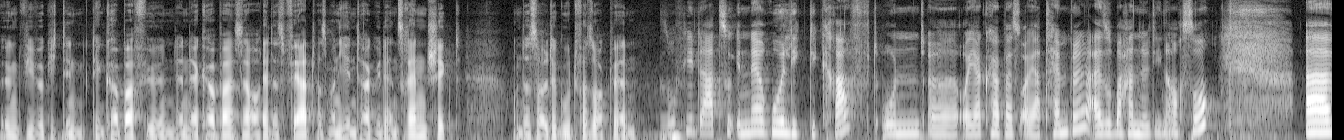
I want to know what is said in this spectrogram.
irgendwie wirklich den, den Körper fühlen. Denn der Körper ist ja auch das Pferd, was man jeden Tag wieder ins Rennen schickt. Und das sollte gut versorgt werden. So viel dazu. In der Ruhe liegt die Kraft und äh, euer Körper ist euer Tempel, also behandelt ihn auch so. Äh,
